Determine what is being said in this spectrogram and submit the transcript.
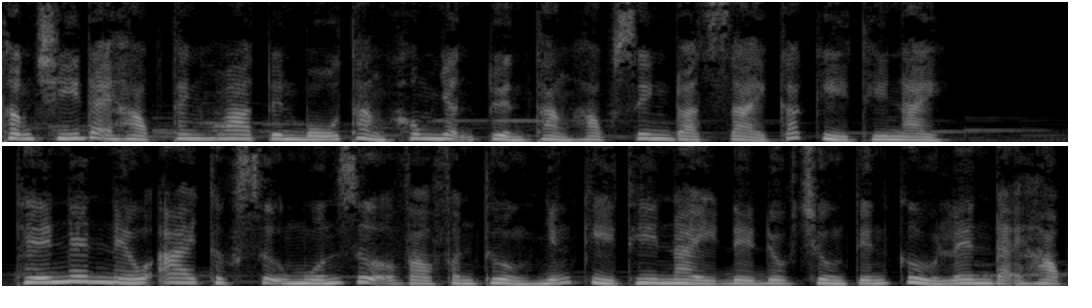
Thậm chí Đại học Thanh Hoa tuyên bố thẳng không nhận tuyển thẳng học sinh đoạt giải các kỳ thi này. Thế nên nếu ai thực sự muốn dựa vào phần thưởng những kỳ thi này để được trường tiến cử lên đại học,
